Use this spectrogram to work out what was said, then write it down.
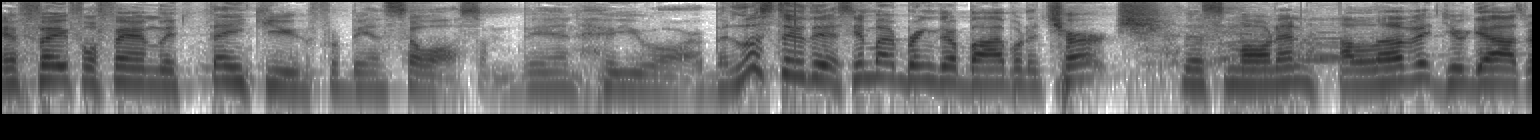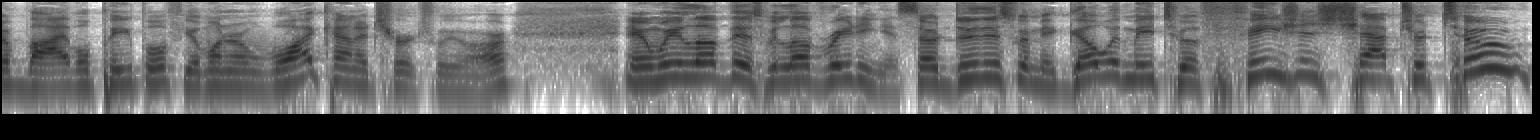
And faithful family, thank you for being so awesome, being who you are. But let's do this. Anybody bring their Bible to church this morning? I love it. You guys are Bible people. If you're wondering what kind of church we are, and we love this. We love reading it. So do this with me. Go with me to Ephesians chapter two.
